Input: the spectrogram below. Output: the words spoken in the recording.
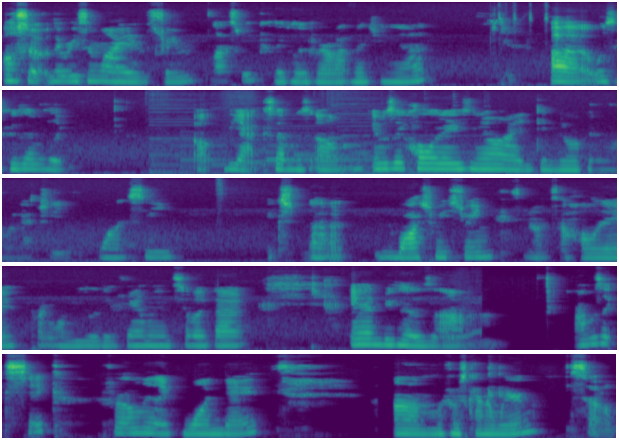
Also, the reason why I didn't stream last week, because I totally forgot about mentioning that, uh, was because I was like, oh, yeah, because I was, um, it was like holidays, you know, I didn't know if anyone would actually want to see, uh, watch me stream, 'cause, you know, it's a holiday, probably want to be with your family and stuff like that, and because, um, I was, like, sick for only, like, one day, um, which was kind of weird, so,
